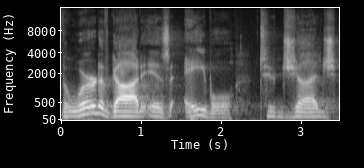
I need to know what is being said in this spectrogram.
The Word of God is able to judge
